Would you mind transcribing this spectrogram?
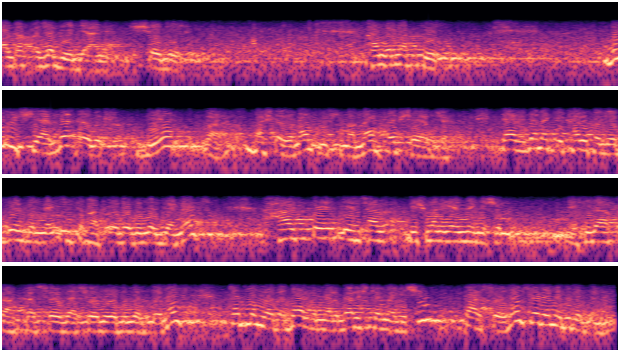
aldatmaca değil yani, şey değil. Kandırmak değil. Bu üç yerde olur diye var. Başka zaman Müslümanlar hep şey yapacak. Yani demek ki karı koca birbirine iltifat edebilir demek, harpte insan düşmanı yenmek için hilaf-ı hakka sözler söyleyebilir demek, toplumda da dargınları barıştırmak için bazı sözler söylenebilir demek.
